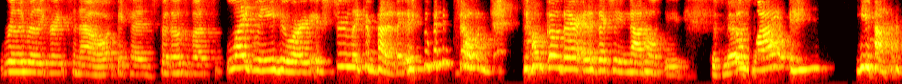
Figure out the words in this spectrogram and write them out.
Really, really great to know because for those of us like me who are extremely competitive, don't don't go there, and it's actually not healthy. So why? yeah.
